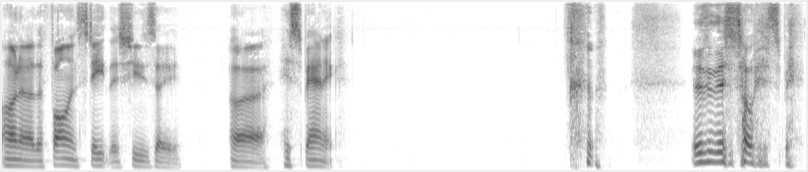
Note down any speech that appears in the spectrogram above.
on uh, the Fallen State that she's a uh, Hispanic. isn't this so Hispanic?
